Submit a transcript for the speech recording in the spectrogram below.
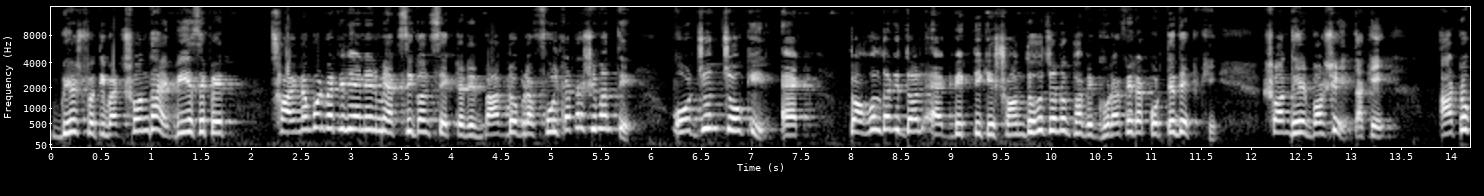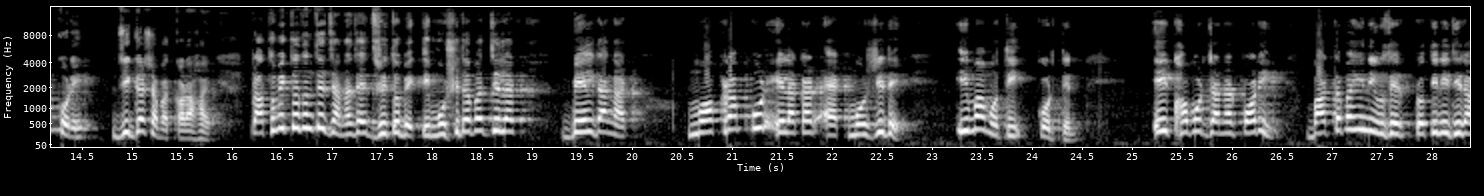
বৃহস্পতিবার সন্ধ্যায় বিএসএফের ছয় নম্বর ব্যাটালিয়নের ম্যাক্সিগঞ্জ সেক্টরের বাগডোগরা ফুলকাটা সীমান্তে অর্জুন চৌকির এক টহলদারি দল এক ব্যক্তিকে সন্দেহজনকভাবে ঘোরাফেরা করতে দেখে সন্দেহের বশে তাকে আটক করে জিজ্ঞাসাবাদ করা হয়। প্রাথমিক তদন্তে জানা যায়, ধৃত ব্যক্তি মুর্শিদাবাদ জেলার বেলডাঙ্গার মকরামপুর এলাকার এক মসজিদে ইমামতি করতেন। এই খবর জানার পরই বার্তাবাহী নিউজের প্রতিনিধিরা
